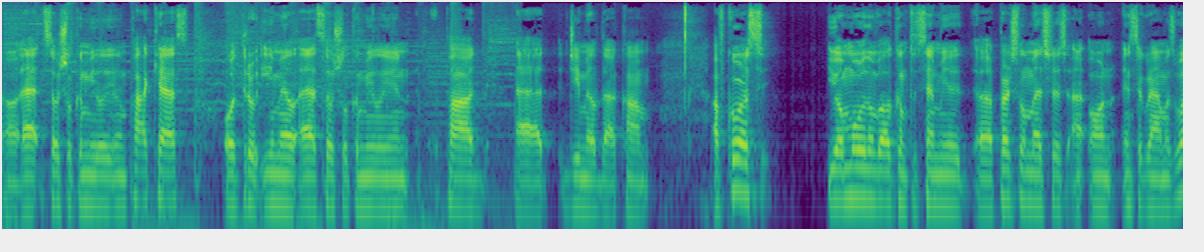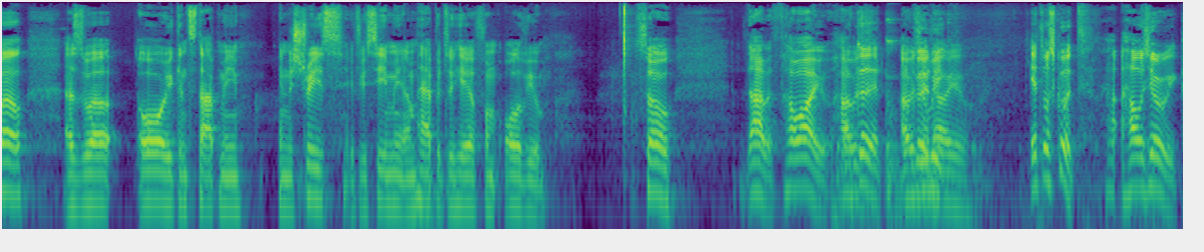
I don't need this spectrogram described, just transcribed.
uh, at Social Chameleon Podcast or through email at socialchameleonpod at gmail.com. Of course, you're more than welcome to send me a, a personal message uh, on Instagram as well, as well, or you can stop me in the streets if you see me. I'm happy to hear from all of you. So, David, how are you? How I'm was- good. How I'm was good. your How are you? It was good. How was your week?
